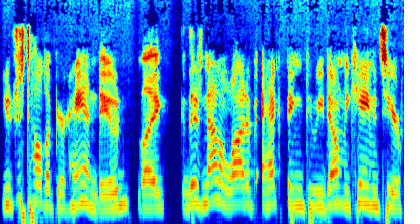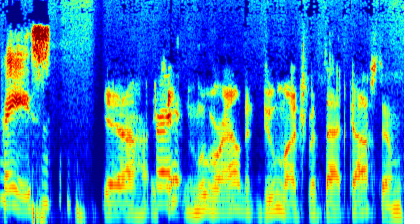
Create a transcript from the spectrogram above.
you just held up your hand, dude. Like, there's not a lot of acting to be done. We can't even see your face. Yeah, you Right. can't move around and do much with that costume.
